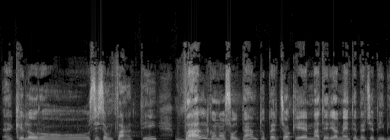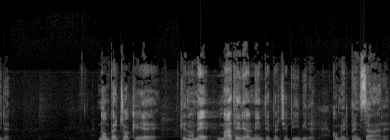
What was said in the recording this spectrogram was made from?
eh, che loro si sono fatti valgono soltanto per ciò che è materialmente percepibile non per ciò che, è, che non è materialmente percepibile come il pensare.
